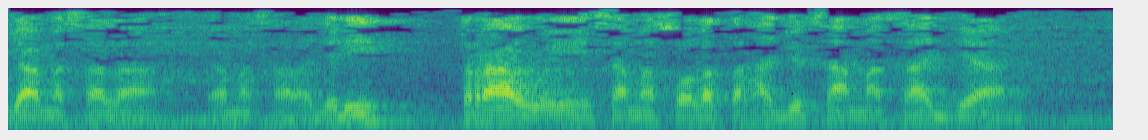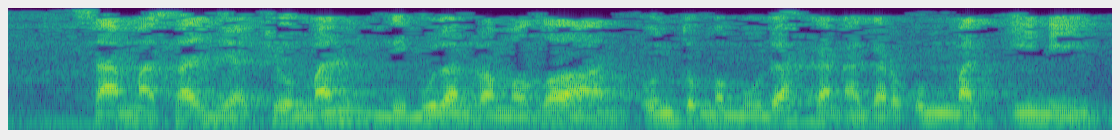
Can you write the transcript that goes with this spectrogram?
Gak masalah, gak masalah. Jadi terawih sama sholat tahajud sama saja. Sama saja, cuman di bulan Ramadan untuk memudahkan agar umat ini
